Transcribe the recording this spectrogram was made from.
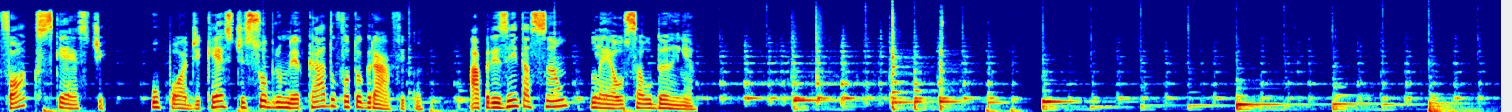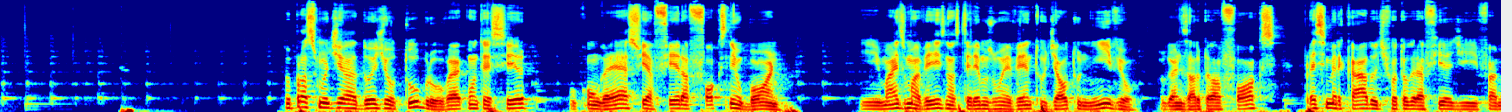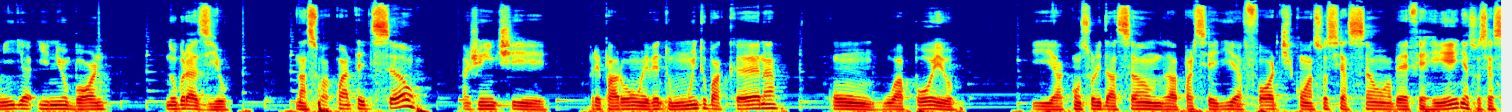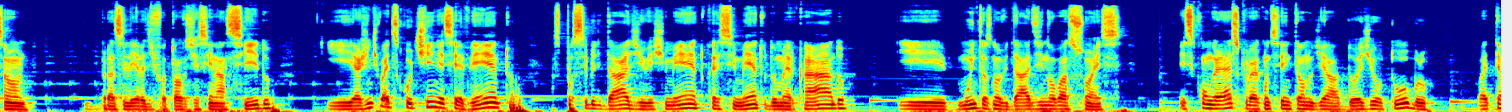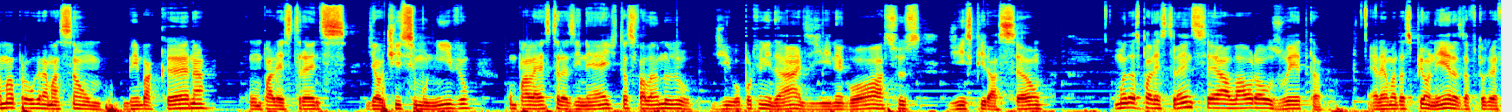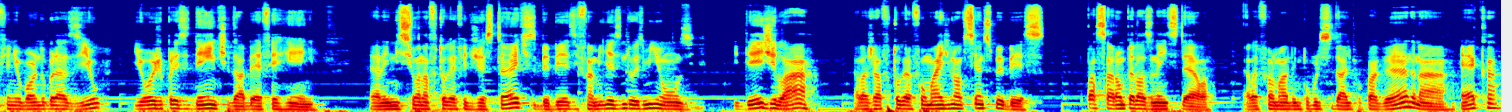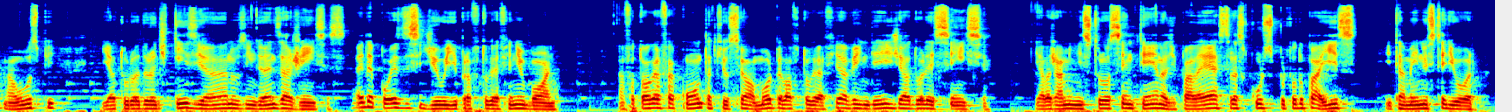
Foxcast, o podcast sobre o mercado fotográfico. Apresentação: Léo Saldanha. No próximo dia 2 de outubro vai acontecer o congresso e a feira Fox Newborn. E mais uma vez nós teremos um evento de alto nível organizado pela Fox para esse mercado de fotografia de família e newborn no Brasil. Na sua quarta edição, a gente preparou um evento muito bacana com o apoio e a consolidação da parceria forte com a Associação ABFRN, Associação Brasileira de Fotógrafos de Recém-Nascido. E a gente vai discutir nesse evento as possibilidades de investimento, crescimento do mercado e muitas novidades e inovações. Esse congresso, que vai acontecer então no dia 2 de outubro, vai ter uma programação bem bacana, com palestrantes de altíssimo nível, com palestras inéditas falando de oportunidades, de negócios, de inspiração. Uma das palestrantes é a Laura Alzueta. Ela é uma das pioneiras da fotografia newborn no Brasil e hoje presidente da BFRN. Ela iniciou na fotografia de gestantes, bebês e famílias em 2011 e desde lá ela já fotografou mais de 900 bebês passaram pelas lentes dela. Ela é formada em publicidade e propaganda na ECA, na USP, e atuou durante 15 anos em grandes agências. Aí depois decidiu ir para a fotografia newborn. A fotógrafa conta que o seu amor pela fotografia vem desde a adolescência, e ela já ministrou centenas de palestras, cursos por todo o país e também no exterior.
